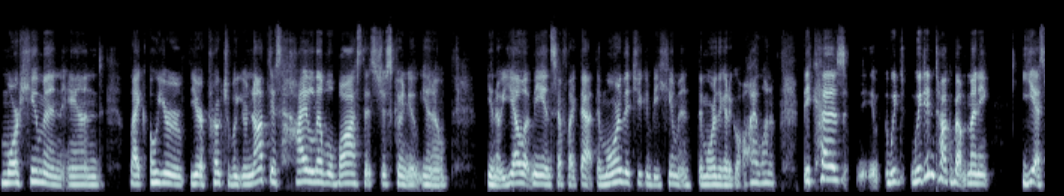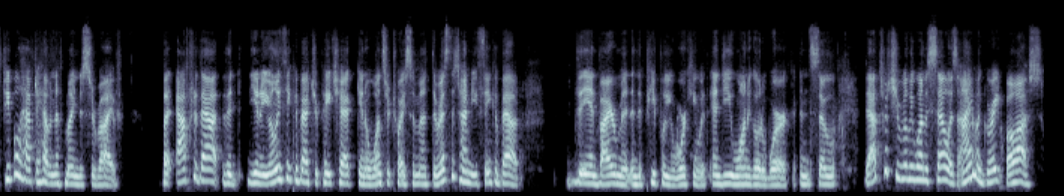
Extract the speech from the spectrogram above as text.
more human and like oh you're you're approachable you're not this high level boss that's just going to you know you know yell at me and stuff like that the more that you can be human the more they're going to go oh i want to because we we didn't talk about money yes, people have to have enough money to survive. But after that, the you know, you only think about your paycheck, you know, once or twice a month. The rest of the time you think about the environment and the people you're working with and do you want to go to work and so that's what you really want to sell is i am a great boss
